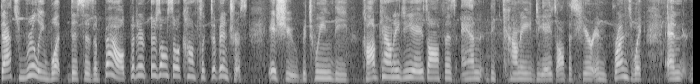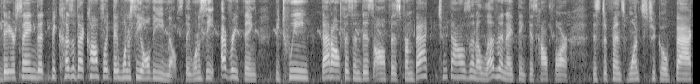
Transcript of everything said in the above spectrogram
that's really what this is about. But it, there's also a conflict of interest issue between the Cobb County DA's office and the county DA's office here in Brunswick. And they are saying that because of that conflict, they want to see all the emails. They want to see everything between that office and this office from back 2011, I think is how far this defense wants to go back.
